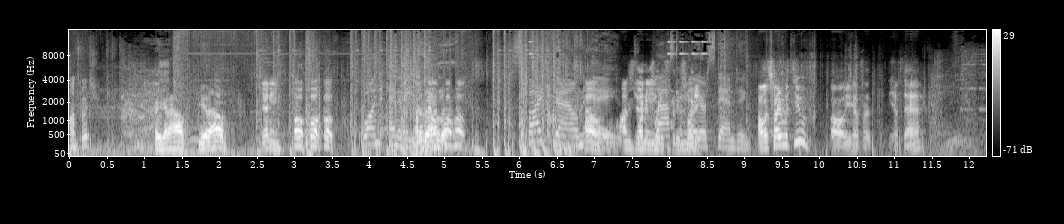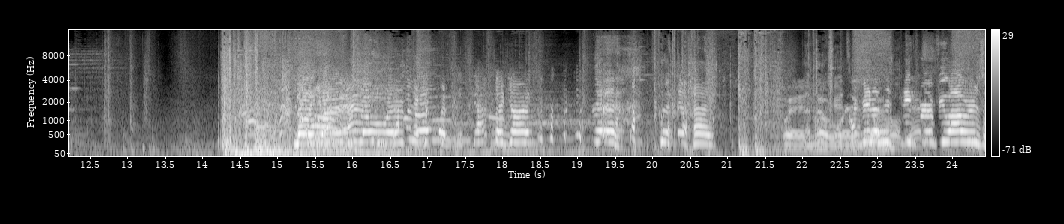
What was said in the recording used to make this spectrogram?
On Twitch. Oh, you gotta help. You gotta help. Jenny. Both, both, both. One enemy Help, Under, under. help, help. Spike down Oh, A. on Jenny. Forty, Last 40, 40. player standing. I was fighting with you. Oh, you have a, you have that. No, you have no way, That's the gun. Wait, no way. I've been on this team for a few hours.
